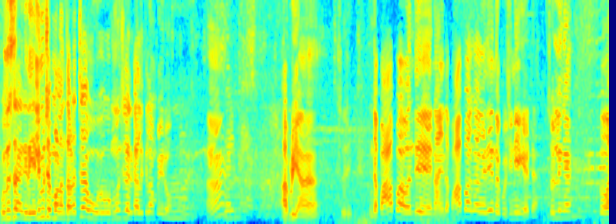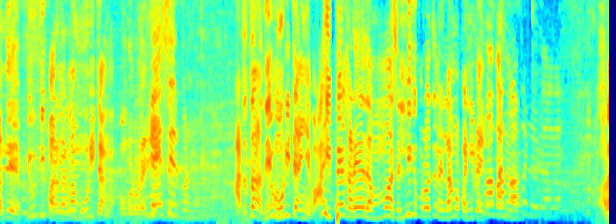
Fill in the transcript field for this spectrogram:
புதுசாக இருக்குது. எலுமிச்சம்பழம் தொடச்சா உ- மூஞ்சில இருக்க அழுக்கெல்லாம் போயிடும் அப்படியா? சரி. இந்த பாப்பா வந்து நான் இந்த பாப்பாக்காகவே இந்த கொஷினே கேட்டேன். சொல்லுங்க. இப்போ வந்து பியூட்டி பார்லர்லாம் மூடிட்டாங்க. உங்களோட ஃபேஷியல் பண்ணுவோம். அதை தான் அதே மூடிட்டாங்க. வாய்ப்பே கிடையாது. அம்மா செல்லிக்கு பிரோஜனம் இல்லாமல் பண்ணிட்டாங்க. அட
